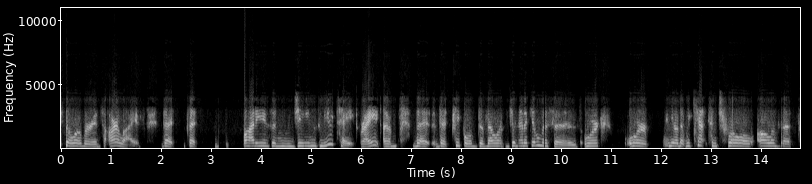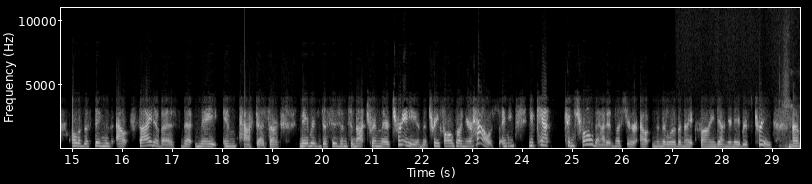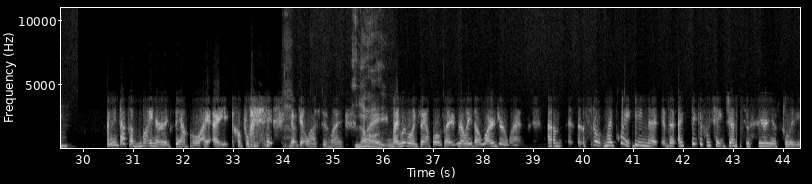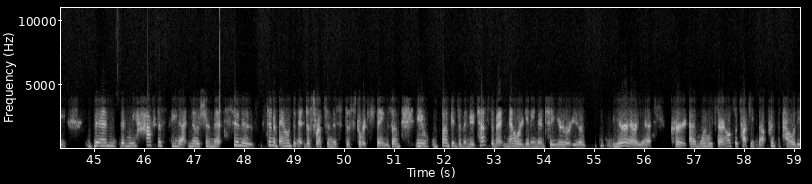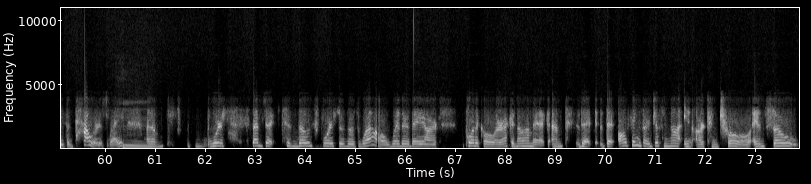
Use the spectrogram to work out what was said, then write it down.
spill over into our lives. That that bodies and genes mutate, right? Um, that that people develop genetic illnesses, or or you know that we can't control all of the all of the things outside of us that may impact us. Our neighbor's decision to not trim their tree and the tree falls on your house. I mean, you can't control that unless you're out in the middle of the night sawing down your neighbor's tree. Hmm. Um, I mean, that's a minor example. I, I hopefully don't get lost in my no. my my little examples. I really the larger ones. Um, so my point being that that I think if we take Genesis seriously, then then we have to see that notion that sin is sin abounds and it disrupts and this distorts things. Um, you bump into the New Testament, and now we're getting into your your your area, Kurt. And when we start also talking about principalities and powers, right? Hmm. Um, we're subject to those forces as well, whether they are political or economic, um, that that all things are just not in our control, and so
